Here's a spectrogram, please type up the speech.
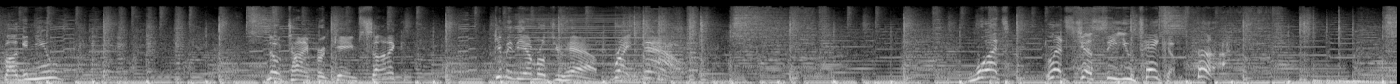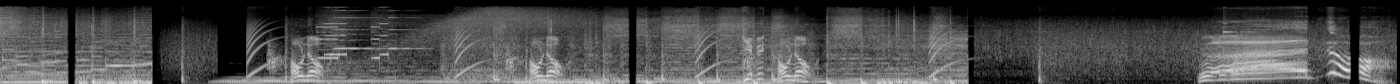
bugging you? No time for games, Sonic. Give me the emeralds you have, right now! What? Let's just see you take them. Huh. Oh no! Oh no! Give it! Oh no! Uh, oh,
